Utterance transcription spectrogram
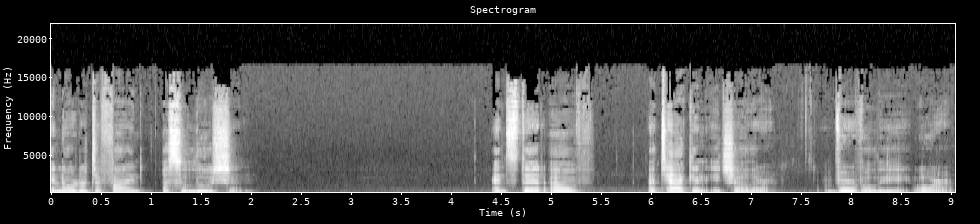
in order to find a solution instead of attacking each other verbally or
